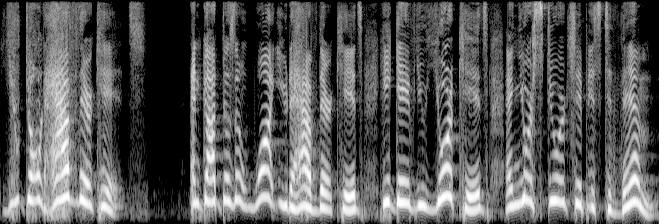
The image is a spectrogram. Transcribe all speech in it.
You don't have their kids. And God doesn't want you to have their kids. He gave you your kids, and your stewardship is to them.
